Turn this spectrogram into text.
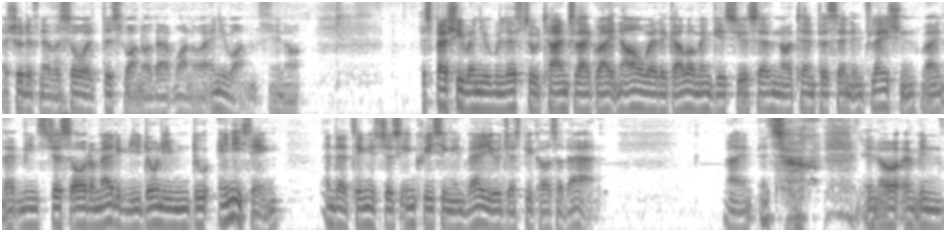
i should have never sold this one or that one or anyone you know? Especially when you live through times like right now where the government gives you 7 or 10% inflation right? That means just automatically you don't even do anything and that thing is just increasing in value just because of that right? And so you know i mean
